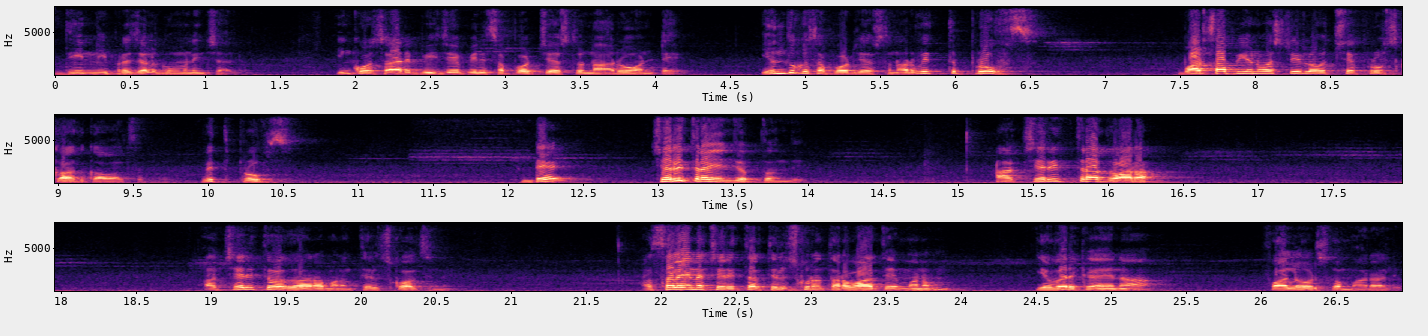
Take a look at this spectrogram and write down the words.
దీన్ని ప్రజలు గమనించాలి. ఇంకోసారి బీజేపీని సపోర్ట్ చేస్తున్నారు అంటే ఎందుకు సపోర్ట్ చేస్తున్నారు? విత్ ప్రూఫ్స్. వాట్సాప్ యూనివర్సిటీలో వచ్చే ప్రూఫ్స్ కాదు కావాల్సింది. With proofs. అంటే చరిత్ర ఏం చెప్తోంది? ఆ చరిత్ర ద్వారా ఆ చరిత్ర ద్వారా మనం తెలుసుకోవాల్సింది. అసలైన చరిత్ర తెలుసుకున్న తర్వాతే మనం ఎవరికైనా ఫాలోవర్స్గా మారాలి.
